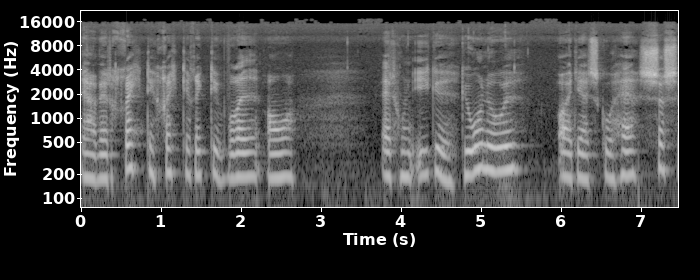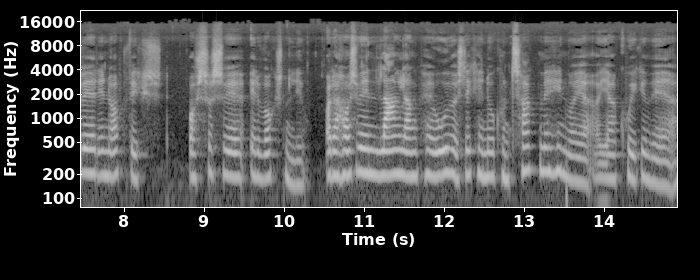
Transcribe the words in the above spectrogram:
Jeg har været rigtig, rigtig, rigtig vred over, at hun ikke gjorde noget, og at jeg skulle have så svært en opvækst og så svært et voksenliv. Og der har også været en lang, lang periode, hvor jeg slet ikke havde noget kontakt med hende, hvor jeg, og jeg kunne ikke være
